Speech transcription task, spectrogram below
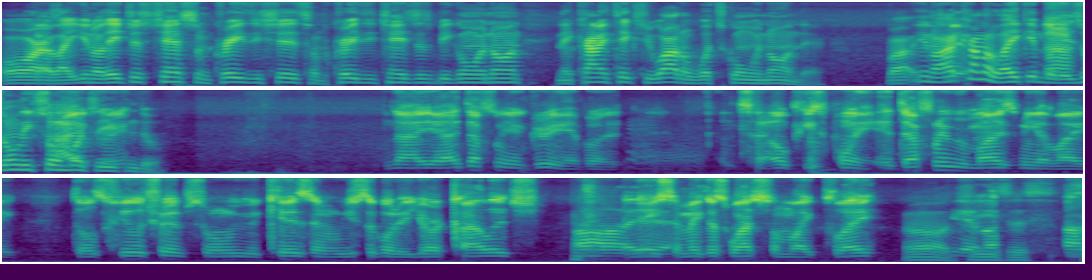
or Yes. like you know they just chant some crazy shit some crazy changes be going on and it kind of takes you out on what's going on there but you know i kind of like it but Nah, there's only so I much that you can do Nah, yeah, I definitely agree. But to LP's point, it definitely reminds me of like those field trips when we were kids and we used to go to York College. And they yeah. used to make us watch some like play, oh Yeah, jesus Uh,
